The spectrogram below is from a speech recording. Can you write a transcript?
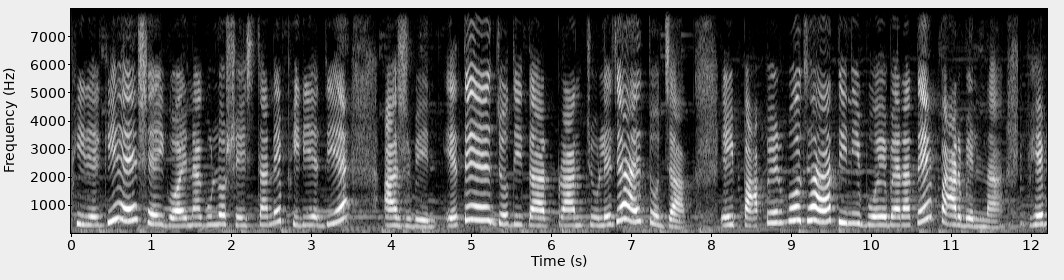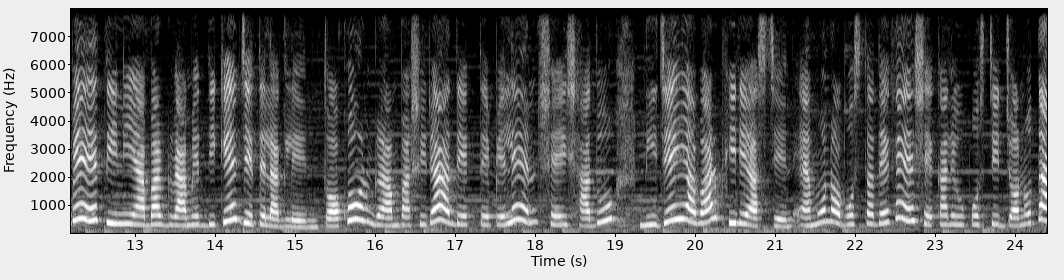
ফিরে গিয়ে সেই গয়নাগুলো সেই স্থানে ফিরিয়ে দিয়ে আসবেন। এতে যদি তার প্রাণ চলে যায়, তো যাক, এই পাপের বোঝা তিনি বয়ে বেড়াতে পারবেন না। ভেবে তিনি আবার গ্রামের দিকে যেতে লাগলেন। তখন গ্রামবাসীরা দেখতে পেলেন সেই সাধু নিজেই আবার ফিরে আসছেন। এমন অবস্থা দেখে সেখানে উপস্থিত জনতা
